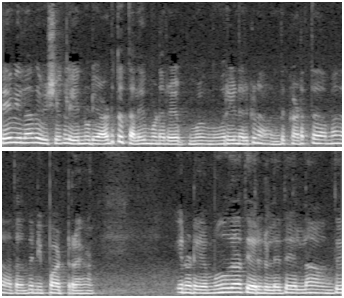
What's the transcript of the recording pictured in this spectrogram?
தேவையில்லாத விஷயங்கள் என்னுடைய அடுத்த தலைமுறை முறையினருக்கு நான் வந்து கடத்தாமல் அதை வந்து நிப்பாட்டுறேன். என்னுடைய மூதாதையர்கள் இதையெல்லாம் வந்து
